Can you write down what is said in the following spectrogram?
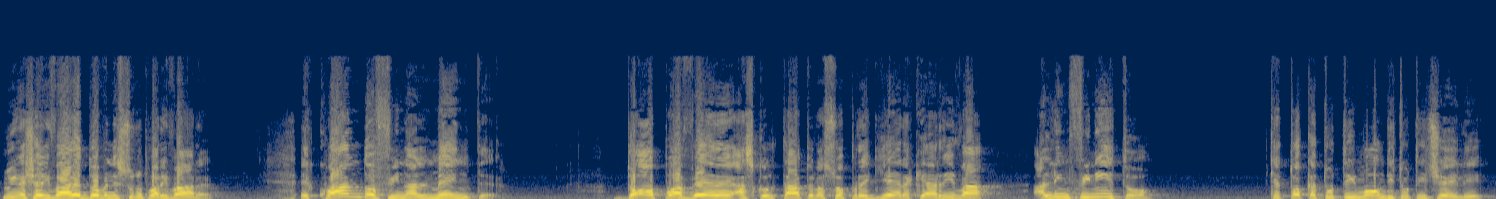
Lui riesce ad arrivare dove nessuno può arrivare. E quando finalmente, dopo aver ascoltato la sua preghiera che arriva all'infinito, che tocca tutti i mondi, tutti i cieli,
